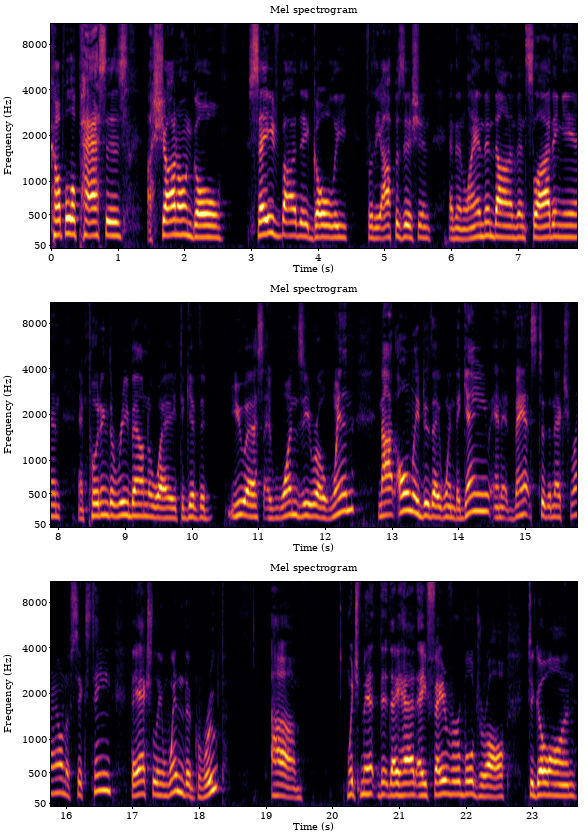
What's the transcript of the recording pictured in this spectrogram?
Couple of passes, a shot on goal, saved by the goalie for the opposition, and then Landon Donovan sliding in and putting the rebound away to give the U.S. a 1 0 win. Not only do they win the game and advance to the next round of 16, they actually win the group, um, which meant that they had a favorable draw to go on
